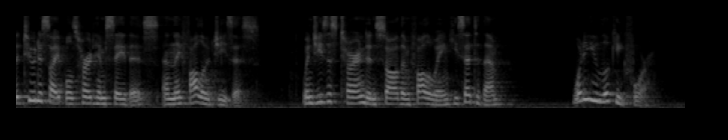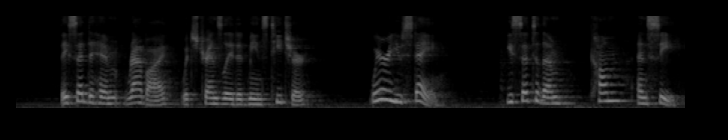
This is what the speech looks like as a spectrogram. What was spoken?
The two disciples heard him say this, and they followed Jesus. When Jesus turned and saw them following, he said to them, What are you looking for? They said to him, Rabbi, which translated means teacher, where are you staying? He said to them, Come and see.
